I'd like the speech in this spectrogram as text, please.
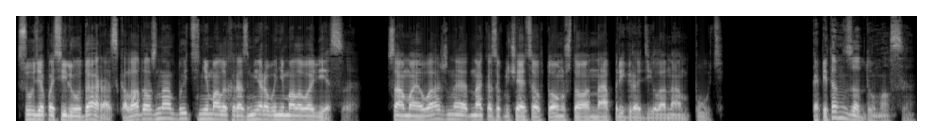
Судя по силе удара, скала должна быть немалых размеров и немалого веса. Самое важное, однако, заключается в том, что она преградила нам путь. Капитан задумался,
